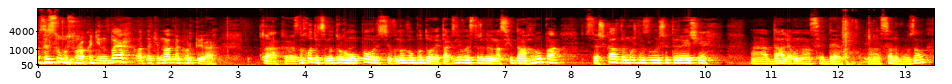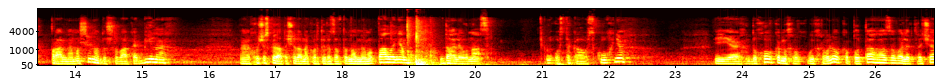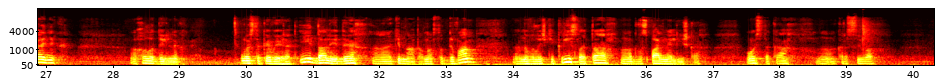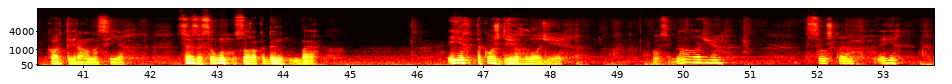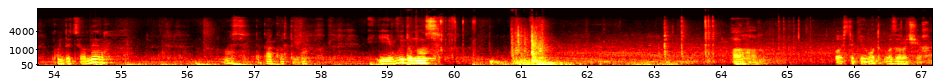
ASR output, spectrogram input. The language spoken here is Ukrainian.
ЗСУ 41Б, однокімнатна квартира. Так, е, знаходиться на другому поверсі в новобудові. Так, з лівої сторони у нас вхідна група, це шкаф, де можна залишити речі. Е, Далі у нас йде е, санвузол, пральна машина, душова кабіна. Хочу сказати, що дана квартира з автономним опаленням. Далі у нас ось така ось кухня. Є духовка, микро- мікрохвильовка, плита газова, електрочайник, холодильник. Ось такий вигляд. І далі йде е, кімната. У нас тут диван, е, невеличке крісло та е, двоспальне ліжко. Ось така красива квартира у нас є. Це ЗСУ 41Б. І також дві лоджії. Ось одна лоджія з сушкою і кондиціонер. Ось така квартира. І вид у нас. Ага. Ось такий от озеро Чеха.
